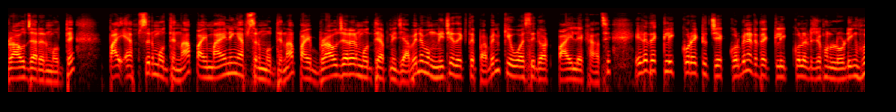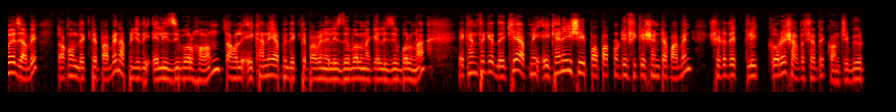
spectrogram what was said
ব্রাউজারের মধ্যে। পাই অ্যাপসের মধ্যে না, পাই মাইনিং অ্যাপসের মধ্যে না, পাই ব্রাউজারের মধ্যে আপনি যাবেন এবং নিচে দেখতে পাবেন কেওয়াইসি ডট পাই লেখা আছে। এটাতে ক্লিক করে একটু চেক করবেন, এটাতে ক্লিক করলে এটা যখন লোডিং হয়ে যাবে, তখন দেখতে পাবেন আপনি যদি এলিজিবল হন, তাহলে এখানেই আপনি দেখতে পাবেন এলিজিবল নাকি এলিজিবল না। এখান থেকে দেখে আপনি এখানেই সেই পপ আপ নোটিফিকেশনটা পাবেন, সেটাতে ক্লিক করে সাথে সাথে কন্ট্রিবিউট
